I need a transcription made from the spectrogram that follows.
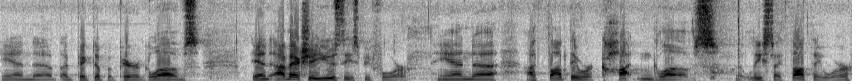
And uh, I picked up a pair of gloves. And I've actually used these before. And uh, I thought they were cotton gloves. At least I thought they were.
